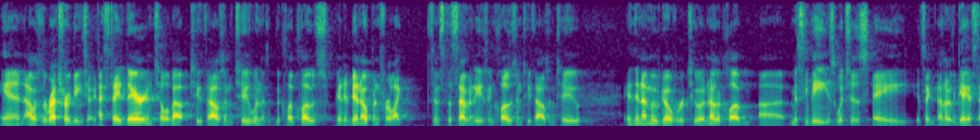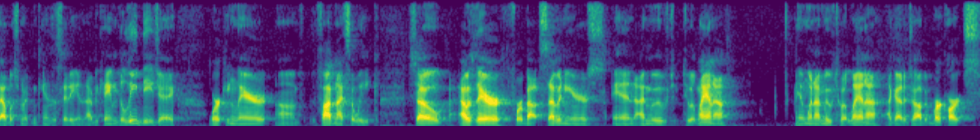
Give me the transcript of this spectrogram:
And I was the retro DJ. I stayed there until about 2002 when the, the club closed. It had been open for like since the 70s and closed in 2002 and then I moved over to another club, uh, Missy B's, which is a it's a, another gay establishment in Kansas City, and I became the lead DJ, working there um, five nights a week. So I was there for about seven years, and I moved to Atlanta. And when I moved to Atlanta, I got a job at Burkhart's,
